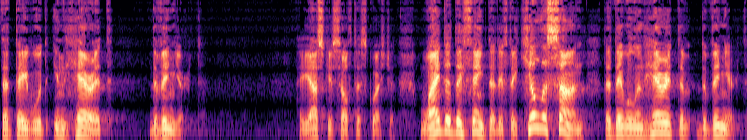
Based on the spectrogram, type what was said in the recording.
that they would inherit the vineyard? You ask yourself this question. Why did they think that if they kill the son, that they will inherit the, the vineyard?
